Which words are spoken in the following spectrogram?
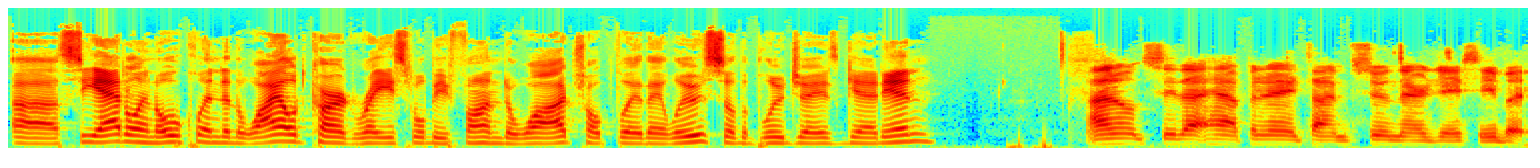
uh, Seattle and Oakland in the wild card race will be fun to watch. Hopefully, they lose so the Blue Jays get in. I don't see that happening anytime soon, there, JC. But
